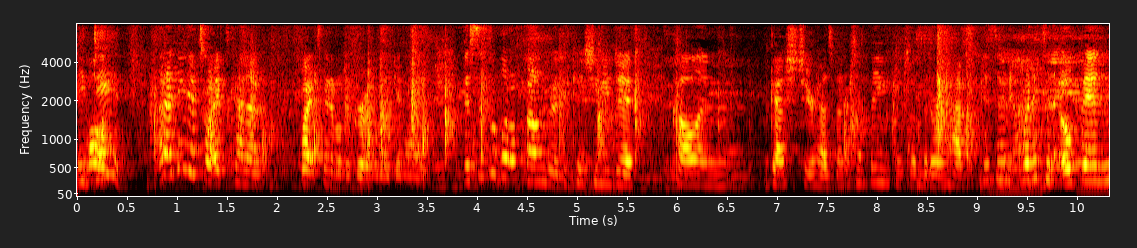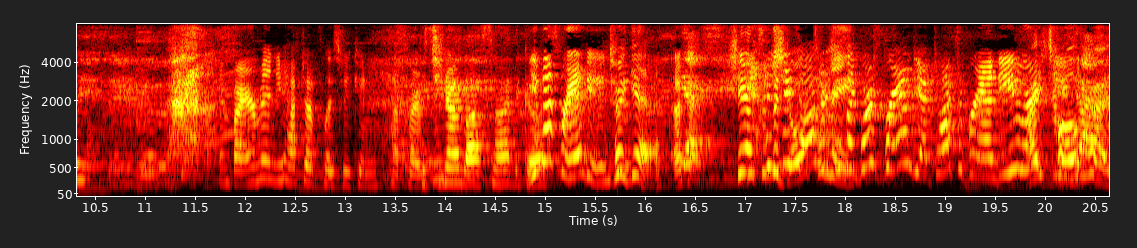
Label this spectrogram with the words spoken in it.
It well, did. And I think that's why it's kind of why it's been able to grow like it has. This is a little phone booth in case you need to call and gush to your husband or something. You can shut the door and have because when when it's an open environment, you have to have a place where you can have privacy. But you know, last night the girls. You met Brandy, didn't you? Oh, yeah. Okay. Yes. She answered the She door to me. She's like, "Where's Brandy? I've talked to Brandy." I Where's she?" told her,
